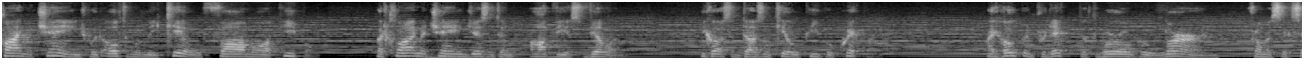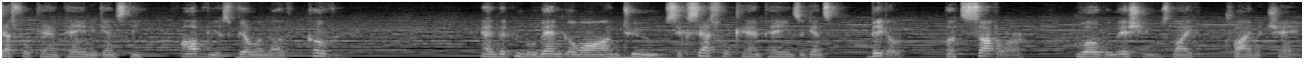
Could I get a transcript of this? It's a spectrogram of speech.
Climate change would ultimately kill far more people, but climate change isn't an obvious villain because it doesn't kill people quickly. I hope and predict that the world will learn from a successful campaign against the obvious villain of COVID, and that we will then go on to successful campaigns against bigger but subtler global issues like climate change.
